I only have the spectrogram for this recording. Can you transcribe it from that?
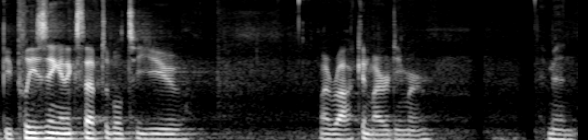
be pleasing and acceptable to you, my rock and my redeemer. Amen.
